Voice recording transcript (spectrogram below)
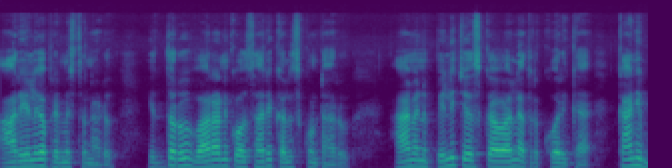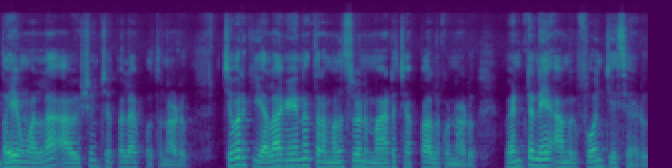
ఆరేళ్ళుగా ప్రేమిస్తున్నాడు. ఇద్దరు వారానికి ఒకసారి కలుసుకుంటారు. ఆమెను పెళ్ళి చేసుకోవాలని అతని కోరిక కానీ భయం వల్ల ఆ విషయం చెప్పలేకపోతున్నాడు. చివరికి ఎలాగైనా తన మనసులోని మాట చెప్పాలనుకున్నాడు. వెంటనే ఆమెకు ఫోన్ చేశాడు.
